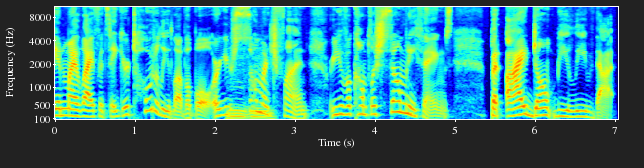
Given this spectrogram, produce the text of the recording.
in my life would say, You're totally lovable, or You're so mm-hmm. much fun, or you've accomplished so many things. But I don't believe that.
